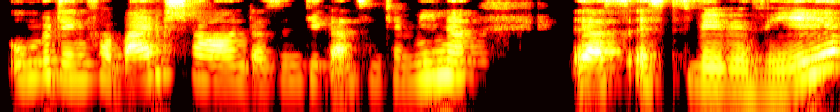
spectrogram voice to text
unbedingt vorbeischauen. Da sind die ganzen Termine. Das ist www.frauau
